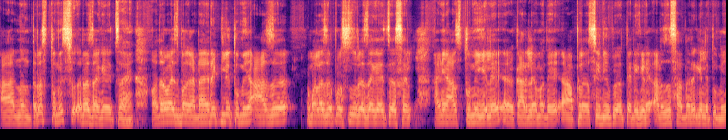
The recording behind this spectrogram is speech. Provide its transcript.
नंतरच तुम्ही स- रजा घ्यायचं आहे. अदरवाईज बघा डायरेक्टली तुम्ही आज तुम्हाला जर प्रस्तुत रजा घ्यायचं असेल आणि आज तुम्ही गेले कार्यालयामध्ये आपलं सी डी पी त्या ठिकाणी अर्ज सादर केले तुम्ही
